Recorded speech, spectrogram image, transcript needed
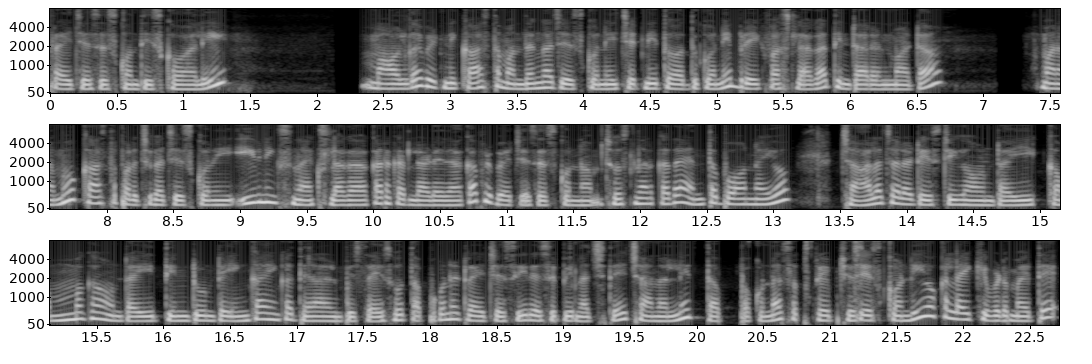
ఫ్రై చేసేసుకొని తీసుకోవాలి. మామూలుగా వీటిని కాస్త మందంగా చేసుకొని చట్నీతో అద్దుకొని బ్రేక్ఫాస్ట్ లాగా తింటారనమాట మనము కాస్త పలుచగా చేసుకొని ఈవినింగ్ స్నాక్స్ లాగా కరకరలాడేలాగా ప్రిపేర్ చేసేసుకున్నాం. చూస్తున్నారు కదా ఎంత బాగున్నాయో? చాలా చాలా టేస్టీగా ఉంటాయి కమ్మగా ఉంటాయి తింటుంటే ఇంకా ఇంకా తినాలనిపిస్తాయి. సో తప్పకుండా ట్రై చేసి రెసిపీ నచ్చితే ఛానల్ని తప్పకుండా సబ్స్క్రైబ్ చేసుకోండి. ఒక లైక్ ఇవ్వడం అయితే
